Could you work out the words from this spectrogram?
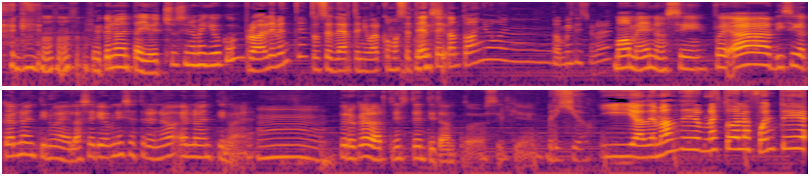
Creo que el 98, si no me equivoco. Probablemente. Entonces de haber tenido igual como 70 y tantos años en 2019? Más o menos, sí. Fue, ah, dice que acá el 99. La serie OVNI se estrenó el 99. Mm. Pero claro, tiene 70 y tanto, así que. Brígido. Y además de Ernesto de la Fuente,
